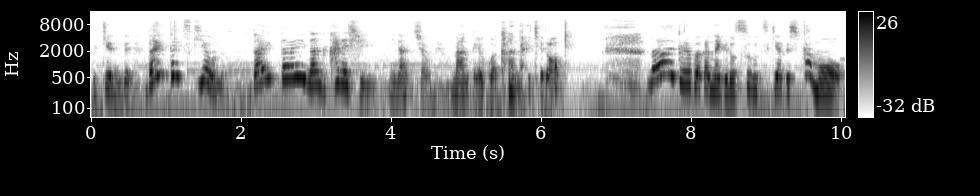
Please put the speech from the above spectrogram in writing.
ウケんで大体付き合うのよ。大体なんか彼氏になっちゃうのよ。なんかよくわかんないけど。なんかよくわかんないけどすぐ付き合ってしかも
